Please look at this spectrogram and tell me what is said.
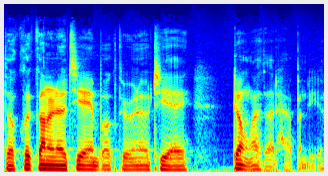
They'll click on an OTA and book through an OTA. Don't let that happen to you.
